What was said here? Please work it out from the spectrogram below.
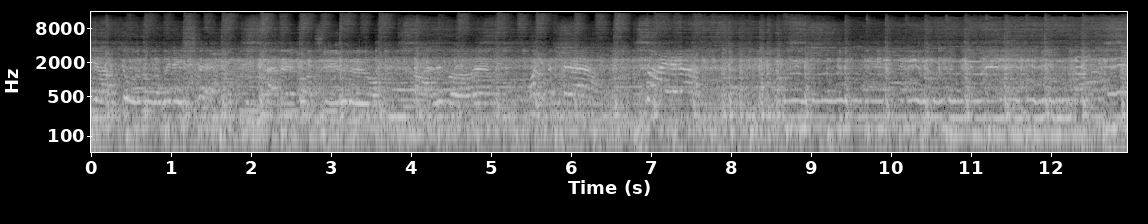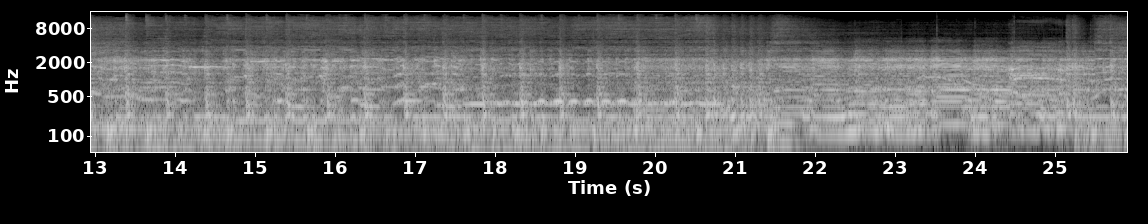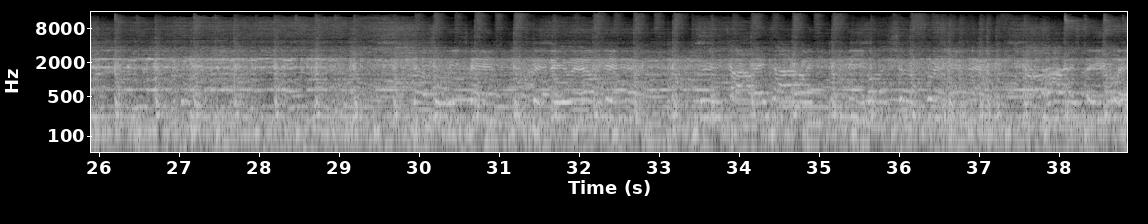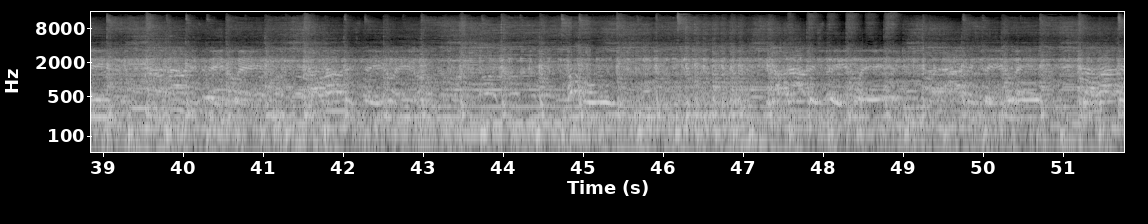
Yeah, I'm going all the way they and then continue. I live around.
